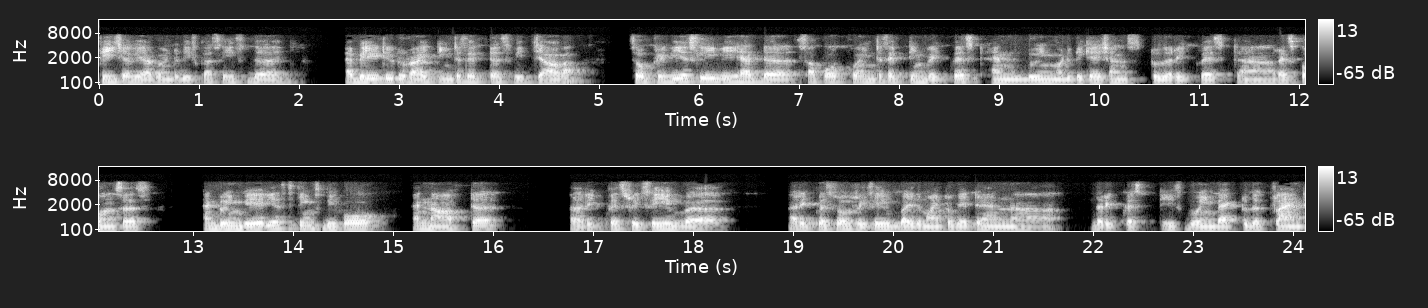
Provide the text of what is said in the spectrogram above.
feature we are going to discuss is the ability to write interceptors with Java. So previously we had uh, support for intercepting requests and doing modifications to the request uh, responses and doing various things before and after a request receive uh, a request was received by the microgate and the request is going back to the client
